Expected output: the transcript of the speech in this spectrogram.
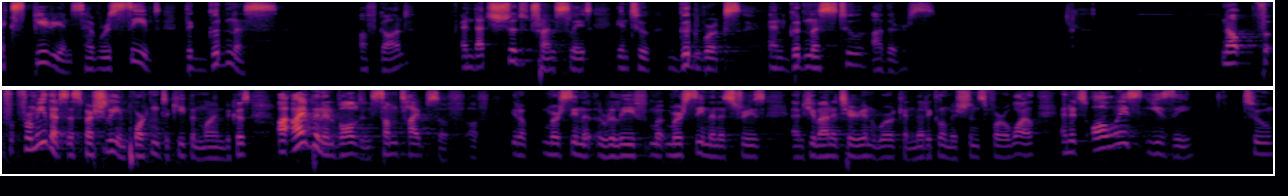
experienced, have received the goodness of God, and that should translate into good works and goodness to others. Now, for, for me, that's especially important to keep in mind because I, have been involved in some types of, of you know, mercy relief, mercy ministries, and humanitarian work and medical missions for a while. And it's always easy to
